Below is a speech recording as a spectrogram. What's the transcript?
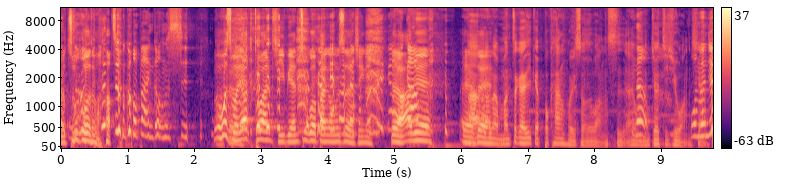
有租过什么？租过办公室，为什么要突然提别人住过办公室的经历？对啊，因为，对 那，我们这个一个不堪回首的往事，哎，我那们就继续往下。我们就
